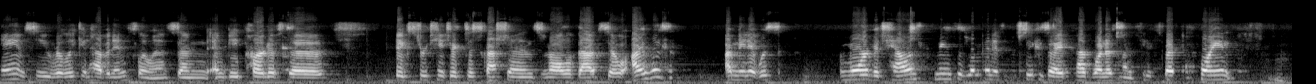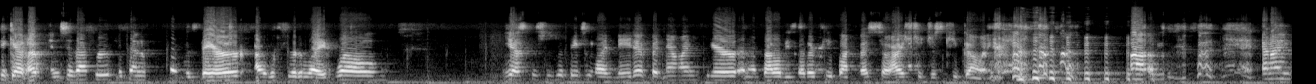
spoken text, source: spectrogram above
game so you really can have an influence and, and be part of the big strategic discussions and all of that. So I was, I mean, it was more of a challenge for me as a woman, especially because I had one of my kids at that point to get up into that group. But then I was there, I was sort of like, well, yes, this is a big deal. I made it, but now I'm here and I've got all these other people on this, so I should just keep going. um, and I'm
